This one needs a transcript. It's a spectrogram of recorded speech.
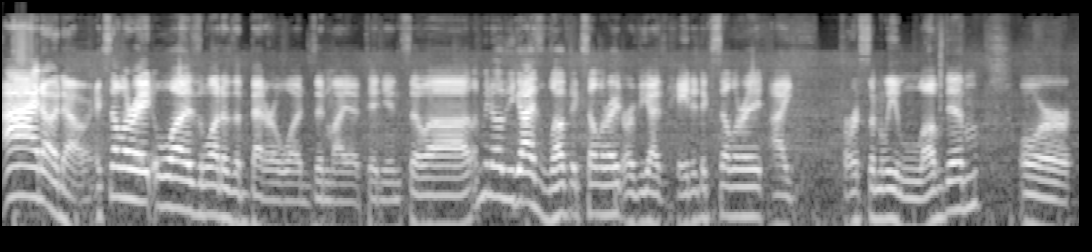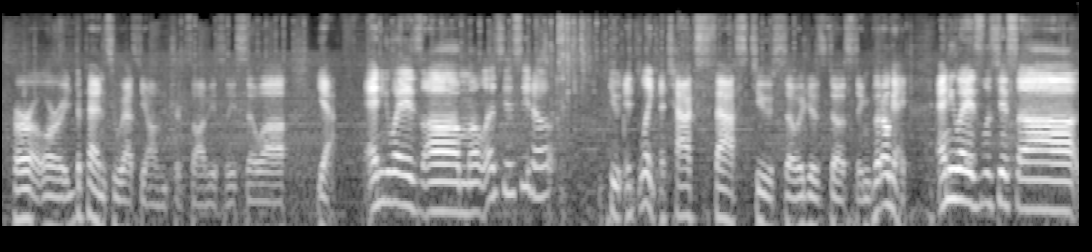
I don't know. Accelerate was one of the better ones, in my opinion. So, uh, let me know if you guys loved Accelerate or if you guys hated Accelerate. I personally loved him, or her, or it depends who has the Omnitrix, obviously. So, uh, yeah. Anyways, um, let's just, you know, dude, it, like, attacks fast, too, so it just does things. But, okay. Anyways, let's just, uh,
